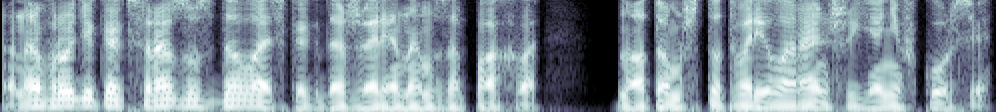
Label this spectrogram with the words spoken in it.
Она вроде как сразу сдалась, когда жареным запахло. Но о том, что творила раньше, я не в курсе.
